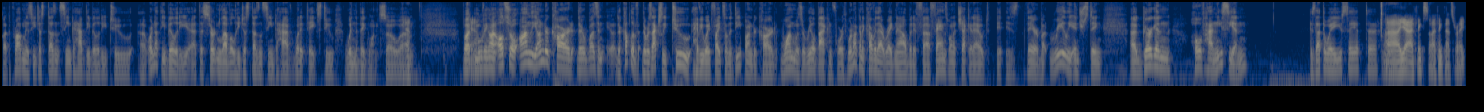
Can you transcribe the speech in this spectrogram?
But the problem is he just doesn't seem to have the ability to, uh, or not the ability, at this certain level, he just doesn't seem to have what it takes to win the big one. So, um, but Yeah. moving on. Also on the undercard, there was an, there a couple of, there was actually two heavyweight fights on the deep undercard. One was a real back and forth. We're not going to cover that right now, but if uh, fans want to check it out, it is there. But really interesting. Uh, Gurgen Hovhannisyan. Is that the way you say it? Uh, Uh, yeah, I think so. I think that's right.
